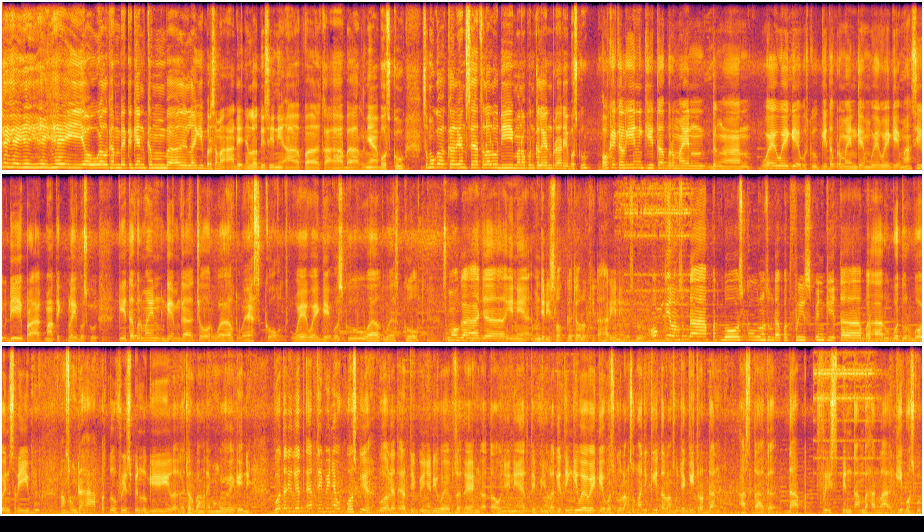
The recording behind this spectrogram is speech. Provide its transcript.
Hey hey hey hey hey yo welcome back again. Kembali lagi bersama adiknya lo di sini. Apa kabarnya bosku? Semoga kalian sehat selalu di mana pun kalian berada ya bosku. Oke kali ini kita bermain dengan WWG bosku. Kita bermain game WWG masih di pragmatic play bosku. Kita bermain game gacor Wild West Gold. WWG bosku. Wild West Gold Semoga aja ini menjadi slot gacor kita hari ini bosku. Oke langsung dapat bosku. Langsung dapat free spin kita. Baru gue turboin 1000 Langsung dapat tuh free spin lu gila. Gacor banget emang WWG ini. Gue tadi lihat RTP nya bosku ya. Gue lihat RTP nya di website. Eh nggak taunya ini RTP nya lagi tinggi WWG bosku. Langsung aja kita langsung cek kitrot dan Astaga dapat free spin tambahan lagi bosku.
